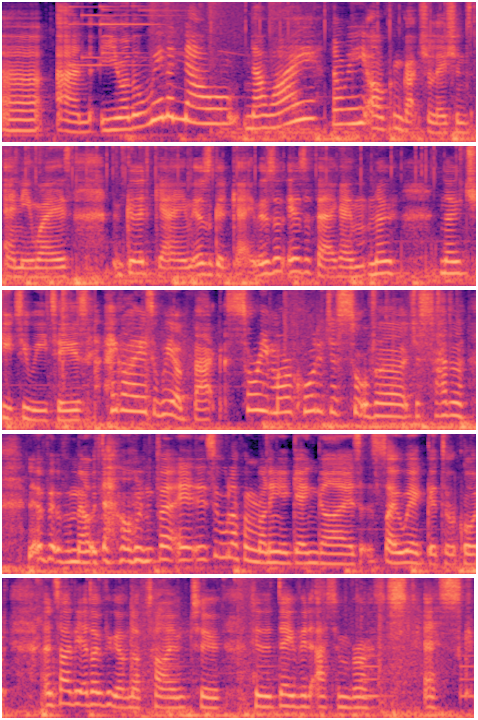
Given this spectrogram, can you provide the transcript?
Uh, and you are the winner now. Now I, now we. Oh, congratulations. Anyways, good game. It was a good game. It was a, it was a fair game. No, no cheaty weeties. Hey guys, we are back. Sorry, my recorder just sort of uh just had a little bit of a meltdown, but it, it's all up and running again, guys. So we're good to record. And sadly, I don't think we have enough time to do the David Attenborough esque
